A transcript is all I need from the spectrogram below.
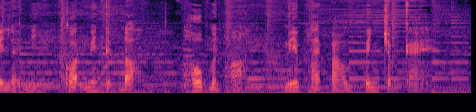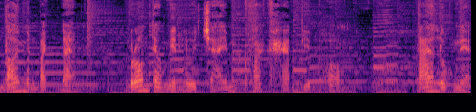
ឥឡូវនេះគាត់មានទឹកដោះហូបមិនអស់មានផ្លែប៉ោមពេញចំការដោយមិនបាច់ដាំព្រមទាំងមានលុយចាយមិនខ្វះខាតទៀតផងតើលោកអ្នក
